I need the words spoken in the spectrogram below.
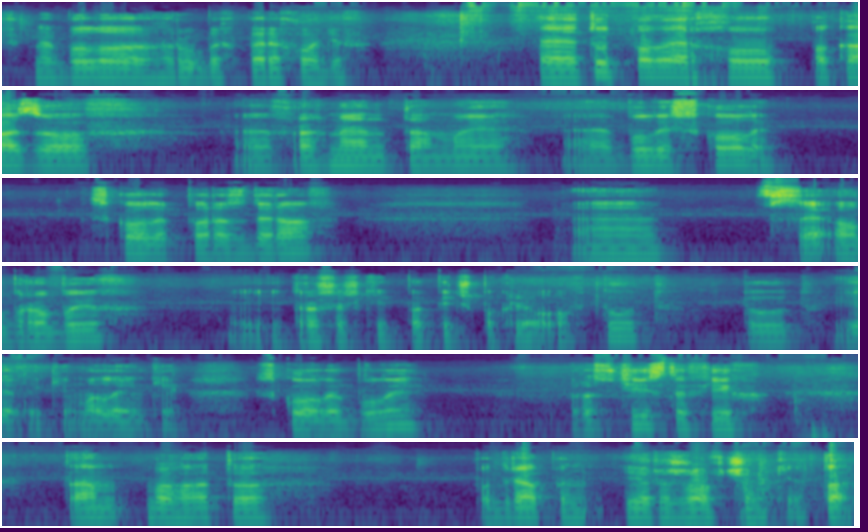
щоб не було грубих переходів. Е, Тут поверху показував е, фрагментами е, були сколи. Сколи пороздирав, все обробив і трошечки попідшпакльовував. Тут, тут є такі маленькі сколи були, розчистив їх. Там багато подряпин і ржавчинки. Так,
